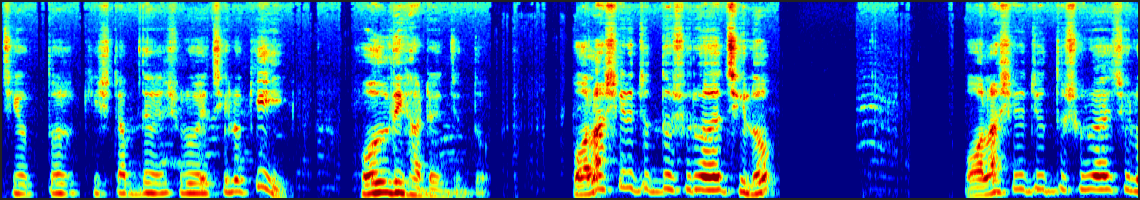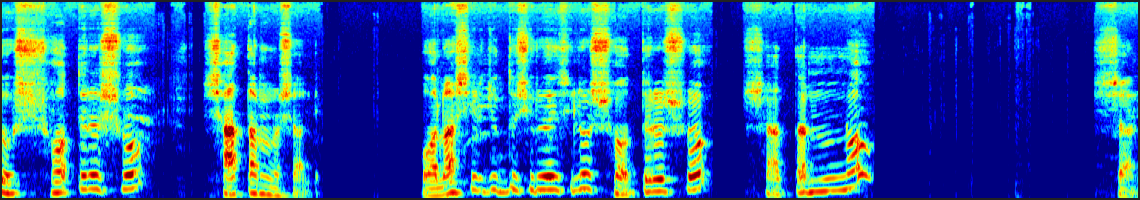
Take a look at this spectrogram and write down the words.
ছিয়াত্তর খ্রিস্টাব্দে শুরু হয়েছিল কি? হলদিঘাটের যুদ্ধ। পলাশির যুদ্ধ শুরু হয়েছিল, পলাশির যুদ্ধ শুরু হয়েছিল সতেরোশো সাতান্ন সালে। পলাশির যুদ্ধ শুরু হয়েছিল সতেরোশো সাতান্ন সাল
